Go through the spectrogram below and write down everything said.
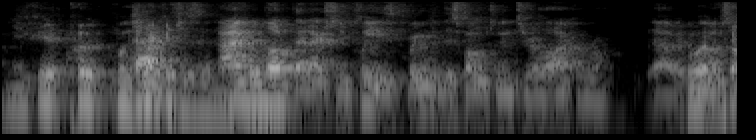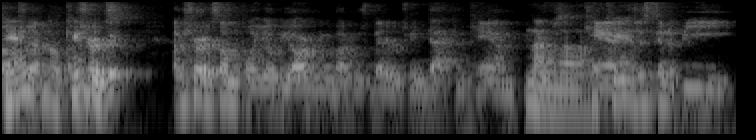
I mean, you could put For packages in. there I would love that actually. Please bring the dysfunction into your locker room. Uh, What, I'm, sorry, I'm sure, No, I'm, sure I'm sure at some point you'll be arguing about who's better between Dak and Cam. No, no, no, no. Cam's Cam- just gonna be.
